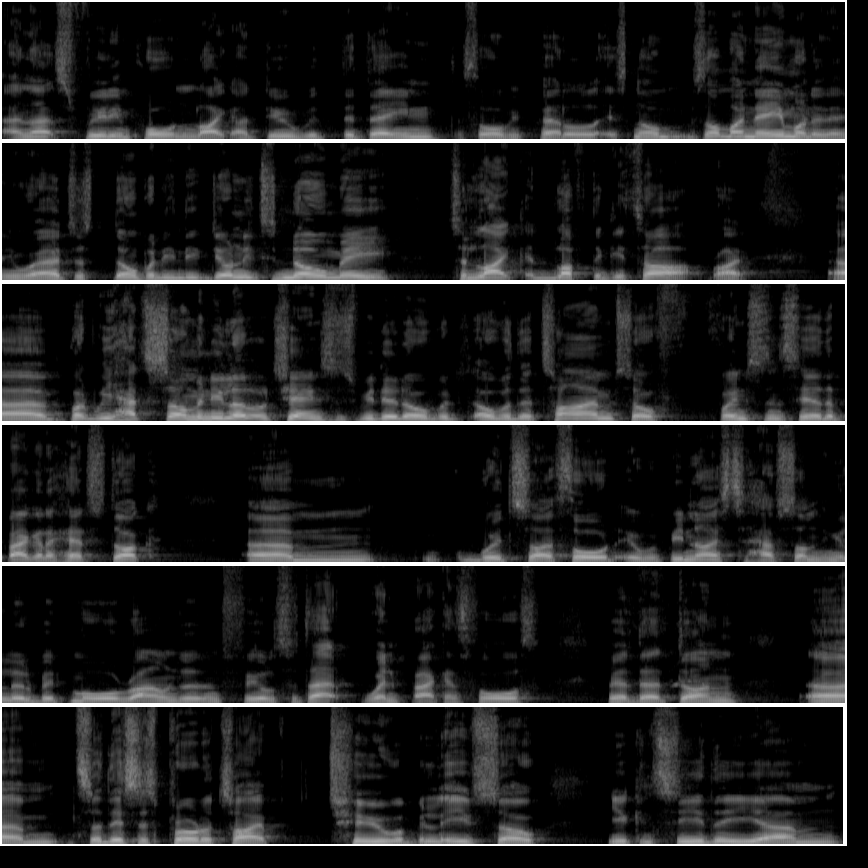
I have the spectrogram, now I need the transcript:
and that's really important, like I do with the Dane, the Thorpy pedal. It's, no, it's not my name on it anywhere. Just nobody, you don't need to know me to like and love the guitar, right? Uh, but we had so many little changes we did over over the time. So, for instance, here the back of the headstock, um, which I thought it would be nice to have something a little bit more rounded and feel. So that went back and forth. We had that done. Um, so this is prototype two, I believe. So you can see the, um,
